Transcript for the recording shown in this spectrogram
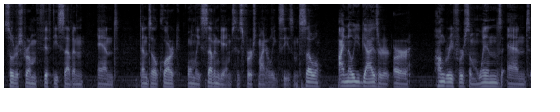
Soderstrom 57, and Denzel Clarke, only seven games his first minor league season. So I know you guys are, are hungry for some wins and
